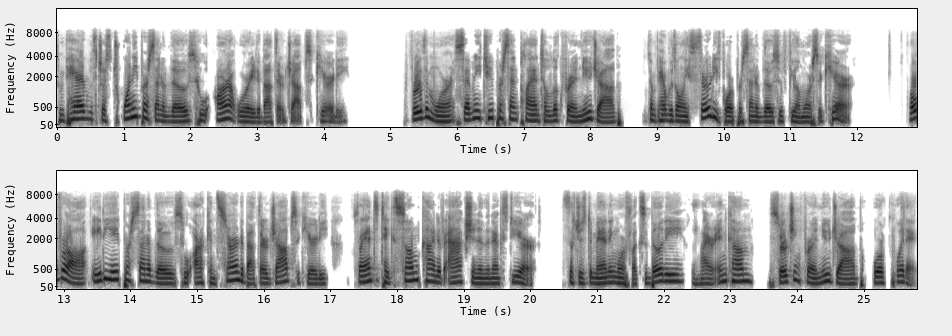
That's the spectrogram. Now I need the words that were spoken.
compared with just 20% of those who aren't worried about their job security. Furthermore, 72% plan to look for a new job, compared with only 34% of those who feel more secure. Overall, 88% of those who are concerned about their job security plan to take some kind of action in the next year, such as demanding more flexibility, higher income, searching for a new job, or quitting.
